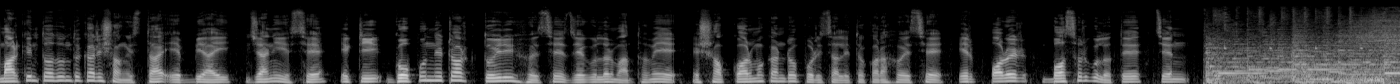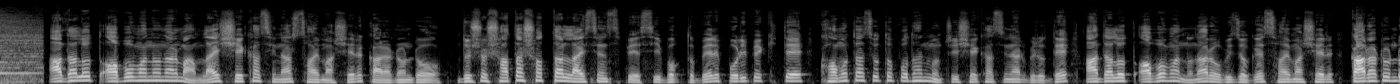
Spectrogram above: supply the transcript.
মার্কিন তদন্তকারী সংস্থা এফবিআই জানিয়েছে, একটি গোপন নেটওয়ার্ক তৈরি হয়েছে যেগুলোর মাধ্যমে এসব কর্মকাণ্ড পরিচালিত করা হয়েছে। এর পরের বছরগুলোতে চেন আদালত অবমাননার মামলায় শেখ হাসিনার ছয় মাসের কারাদণ্ড। দুশো সাতাশ সত্তার লাইসেন্স পেয়েছি বক্তব্যের পরিপ্রেক্ষিতে ক্ষমতাচ্যুত প্রধানমন্ত্রী শেখ হাসিনার বিরুদ্ধে আদালত অবমাননার অভিযোগে ছয় মাসের কারাদণ্ড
